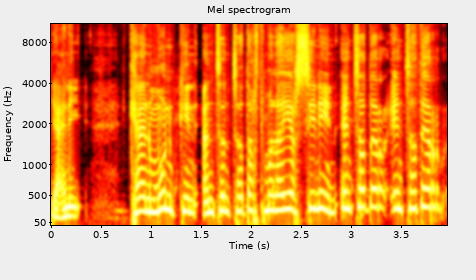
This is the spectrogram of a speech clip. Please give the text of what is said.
يعني كان ممكن أنت انتظرت ملايير السنين انتظر انتظر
